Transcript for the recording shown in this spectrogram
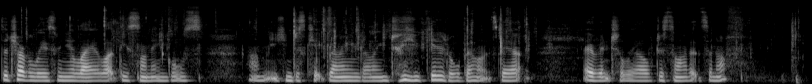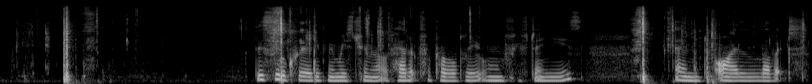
The trouble is when you layer like this on angles, um, you can just keep going and going until you get it all balanced out. Eventually I'll decide it's enough. This little Creative Memories trimmer, I've had it for probably oh, 15 years and I love it.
